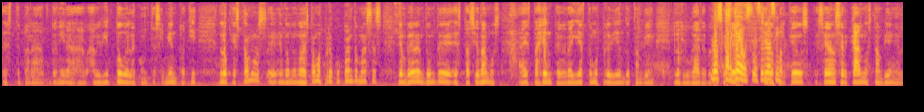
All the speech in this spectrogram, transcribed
este, para venir a, vivir todo el acontecimiento aquí. Lo que estamos, eh, en donde nos estamos preocupando más es en ver en dónde estacionamos a esta gente, ¿verdad? Y ya estamos previendo también los lugares, Los parqueos, decirlo así. Los parqueos que sean cercanos también,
